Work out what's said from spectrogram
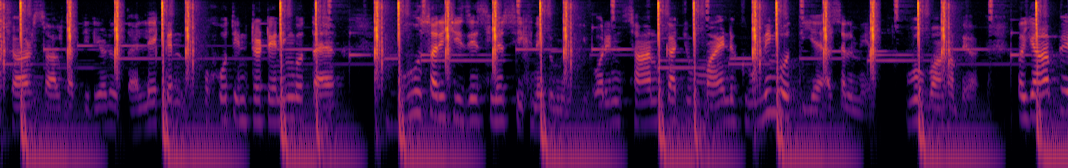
चार साल का पीरियड होता है लेकिन बहुत इंटरटेनिंग होता है। बहुत सारी चीज़ें इसमें सीखने को मिलती और इंसान का जो माइंड ग्रूमिंग होती है असल में, वो वहाँ पे और यहाँ पे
